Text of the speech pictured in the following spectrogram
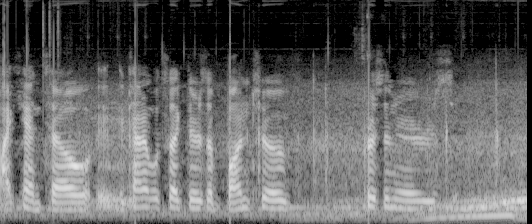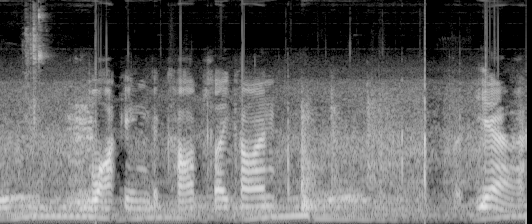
I can't tell. It, it kind of looks like there's a bunch of prisoners blocking the cops icon. But yeah.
